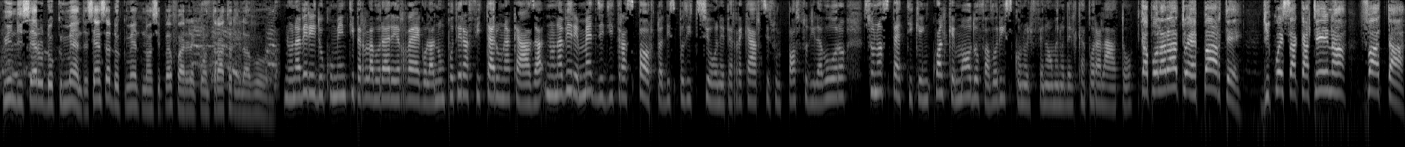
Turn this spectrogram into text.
quindi serve documenti. Senza documenti non si può fare il contratto di lavoro. Non avere i documenti per lavorare in regola, non poter affittare una casa, non avere mezzi di trasporto a disposizione per recarsi sul posto di lavoro sono aspetti che in qualche modo favoriscono il fenomeno del caporalato. Il caporalato è parte di questa catena fatta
